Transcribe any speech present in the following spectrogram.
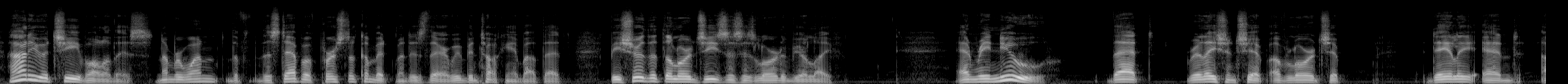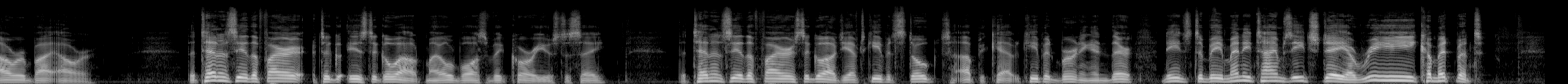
How do you achieve all of this? Number one, the, the step of personal commitment is there. We've been talking about that. Be sure that the Lord Jesus is Lord of your life. And renew that relationship of lordship daily and hour by hour. The tendency of the fire to, is to go out, my old boss Vic Cory used to say. The tendency of the fire is to go out. You have to keep it stoked up, you keep it burning. And there needs to be many times each day a recommitment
